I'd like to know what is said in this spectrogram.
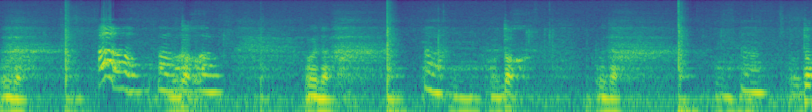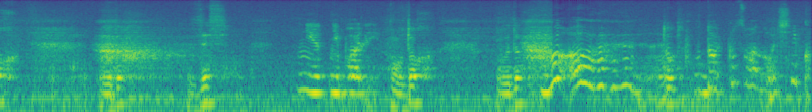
Выдох. ау, ау, Вдох. ау. Выдох. А, Вдох. Выдох. а. Вдох. Выдох. Здесь. Нет, не болит. Вдох. Выдох. Тут. Вдоль позвоночника.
